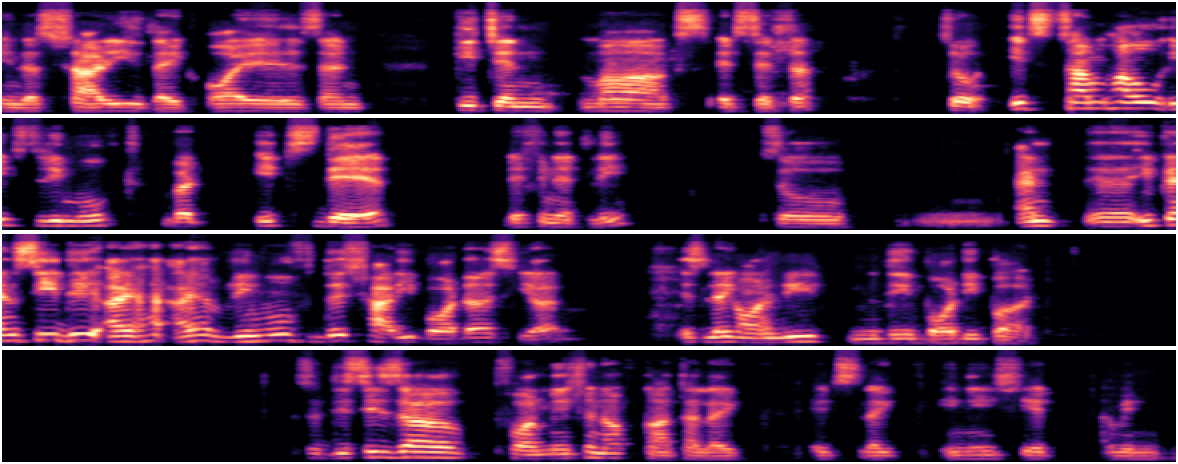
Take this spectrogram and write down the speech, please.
in the saris like oils and kitchen marks etc. So it's somehow it's removed, but it's there definitely. So and uh, you can see the I I have removed the shari borders here. It's like only the body part so this is a formation of katha like it's like initiate i mean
